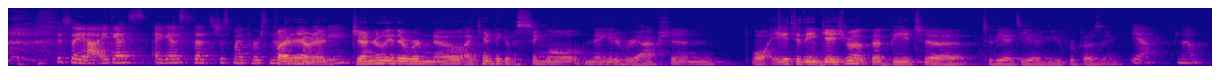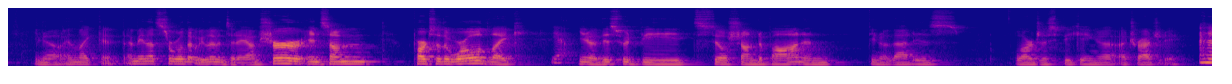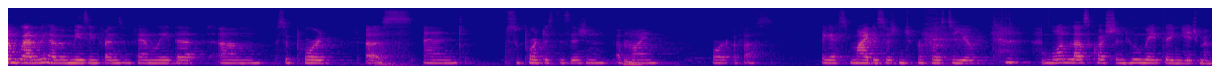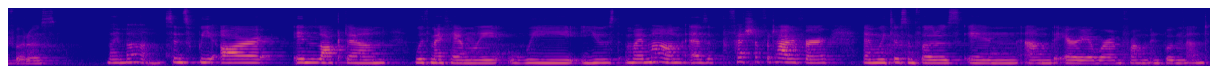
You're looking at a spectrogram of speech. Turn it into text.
move." so yeah, I guess I guess that's just my but personality. you know, generally there were no. I can't think of a single negative reaction. Well, a to the engagement, but b to to the idea of you proposing. Yeah, no. You know, and like I I mean, that's the world that we live in today. I'm sure in some parts of the world, like Yeah. you know, this would be still shunned upon, and you know that is largely speaking a, a tragedy. And I'm glad we have amazing friends and family that um, support us and support this decision of mine or of us. I guess my decision to propose to you. One last question Who made the engagement photos? My mom. Since we are in lockdown with my family, we used my mom as a professional photographer and we took some photos in um, the area where I'm from in Burgenland.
